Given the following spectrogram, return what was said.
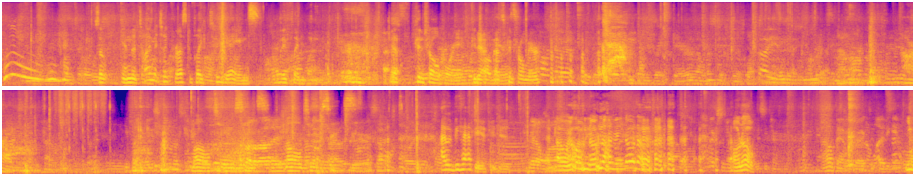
Woo. So, in the time it took for us to play two games, they played one. That's control for you. Control Yeah, that's mirrors. control mirror. All right. Mull two six. Mull two six. I would be happy if you did. Oh no, no, not me, no, no. oh no. You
